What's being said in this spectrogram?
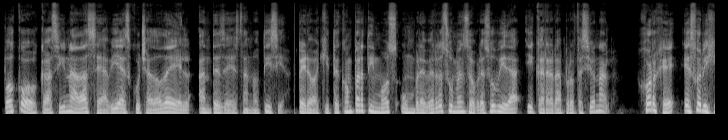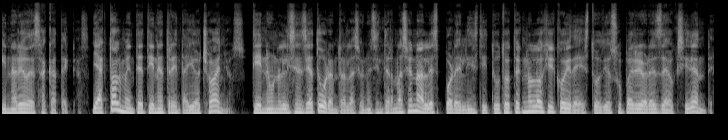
poco o casi nada se había escuchado de él antes de esta noticia, pero aquí te compartimos un breve resumen sobre su vida y carrera profesional. Jorge es originario de Zacatecas y actualmente tiene 38 años. Tiene una licenciatura en Relaciones Internacionales por el Instituto Tecnológico y de Estudios Superiores de Occidente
